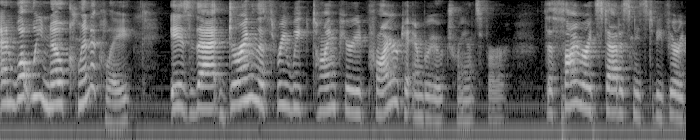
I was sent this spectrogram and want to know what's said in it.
And what we know clinically is that during the three week time period prior to embryo transfer, the thyroid status needs to be very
